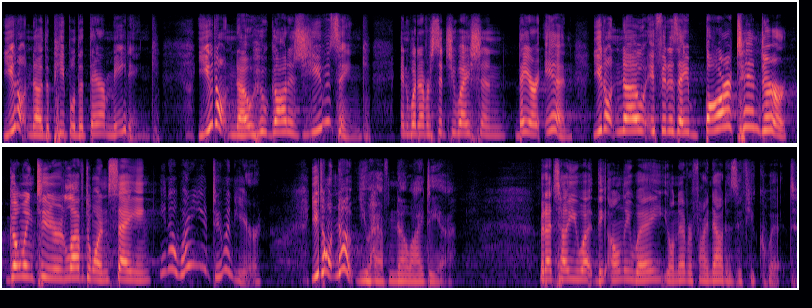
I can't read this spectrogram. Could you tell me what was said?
You don't know the people that they're meeting. You don't know who God is using in whatever situation they are in. You don't know if it is a bartender going to your loved one saying, You know, what are you doing here? You don't know. You have no idea. But I tell you what, the only way you'll never find out is if you quit.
